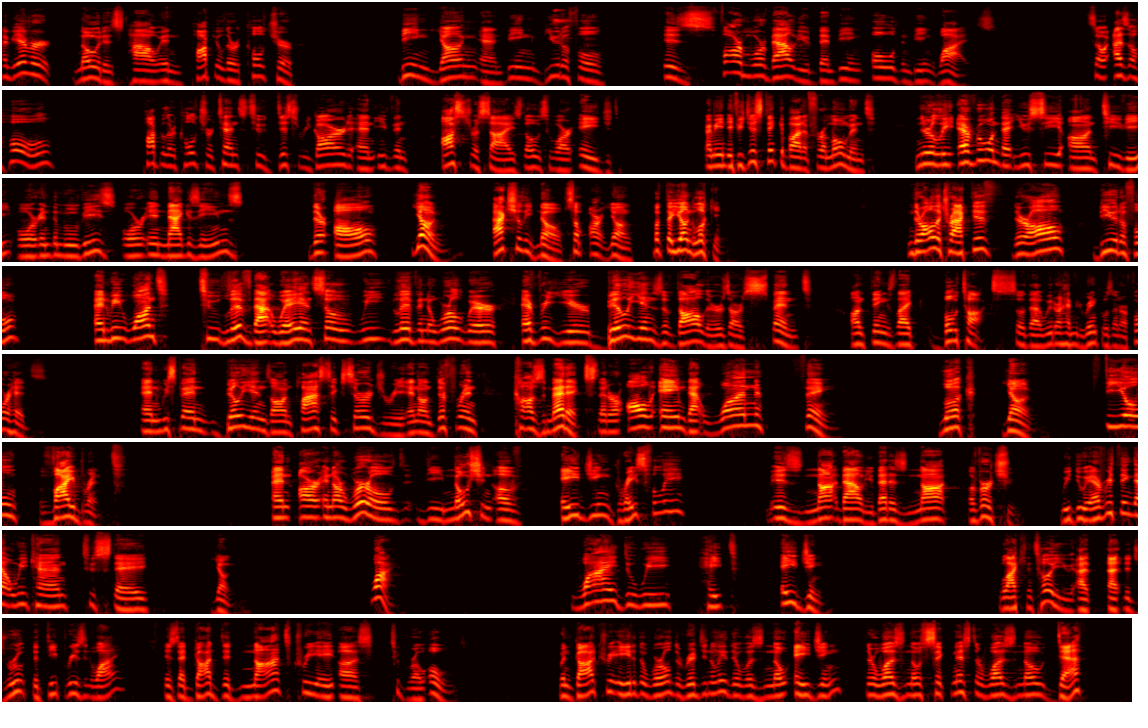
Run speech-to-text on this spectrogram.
Have you ever noticed how in popular culture, being young and being beautiful is far more valued than being old and being wise? So, as a whole, popular culture tends to disregard and even ostracize those who are aged. I mean, if you just think about it for a moment, nearly everyone that you see on TV or in the movies or in magazines, they're all young. Actually, no, some aren't young, but they're young looking. And They're all attractive, they're all beautiful, and we want to live that way, and so we live in a world where every year billions of dollars are spent on things like Botox so that we don't have any wrinkles on our foreheads. And we spend billions on plastic surgery and on different cosmetics that are all aimed at one thing look young, feel vibrant. And our, in our world, the notion of aging gracefully is not valued. That is not a virtue. We do everything that we can to stay young. Why? Why do we hate aging? Well, I can tell you at, at its root, the deep reason why is that God did not create us to grow old. When God created the world originally, there was no aging, there was no sickness, there was no death.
